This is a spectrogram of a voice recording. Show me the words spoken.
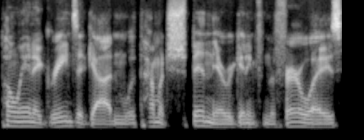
Poa annua greens had gotten, with how much spin they were getting from the fairways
